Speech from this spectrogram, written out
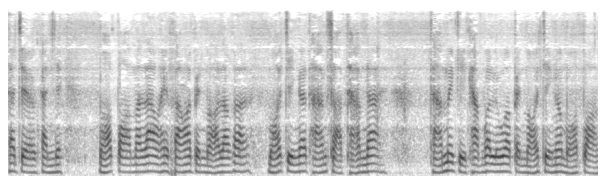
ถ้าเจอกันหมอปลอมมาเล่าให้ฟังว่าเป็นหมอเราก็หมอจริงก็ถามสอบถามได้ ถามไม่กี่คำก็รู้ว่าเป็นหมอจริงหรือหมอปลอม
